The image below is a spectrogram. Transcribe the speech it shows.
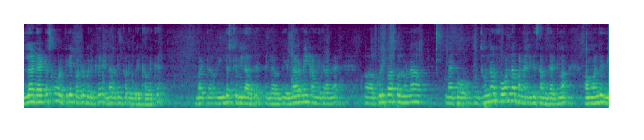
எல்லா டேரக்டர்ஸ்க்கும் ஒரு பெரிய தொடர்பு இருக்குது எல்லாருடையும் தொடர்பு இருக்குது அவருக்கு. பட் ஒரு இண்டஸ்ட்ரி விழா அது. இதில் வந்து எல்லாருமே கலந்துக்கிறாங்க. குறிப்பாக சொல்லணுன்னா நான் இப்போது சொன்ன ஒரு ஃபோன் தான் பண்ண லிங்கசாமி சார் இருக்கலாம் அவங்க வந்து இது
